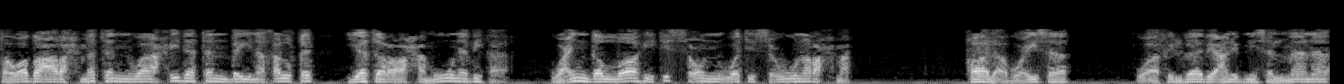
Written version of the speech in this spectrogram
فوضع رحمة واحدة بين خلقه يتراحمون بها وعند الله تسع وتسعون رحمة. قال أبو عيسى وفي الباب عن ابن سلمان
